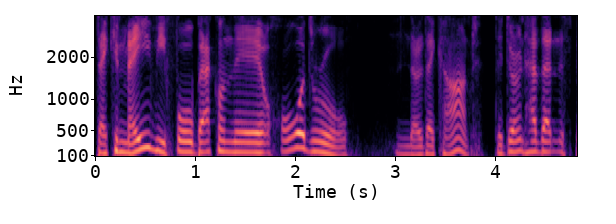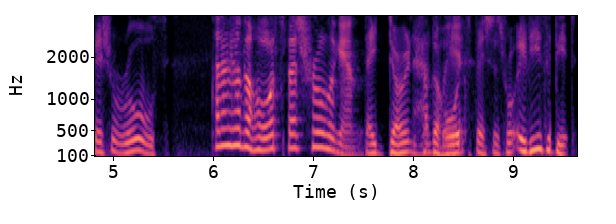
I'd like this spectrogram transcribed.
they can maybe fall back on their Horde rule. No, they can't. They don't have that in the special rules. They don't have the Horde special rule again. They don't have That's the Horde special rule. It is a bit.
